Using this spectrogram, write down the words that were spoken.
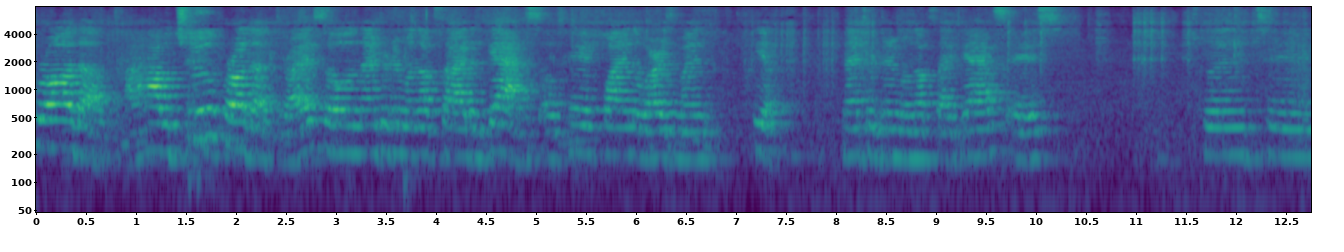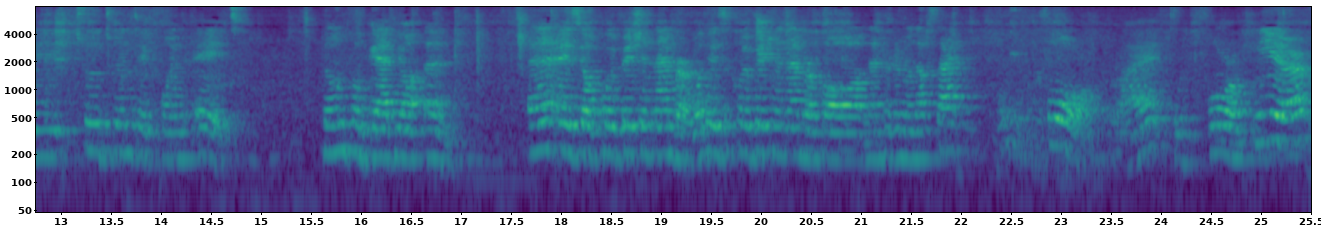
product. I have two products, right? So nitrogen monoxide gas. Okay, find where is my here. Nitrogen monoxide gas is 20, 220.8. Don't forget your N. N is your coefficient number. What is the coefficient number for nitrogen monoxide? Four, right? With four here,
